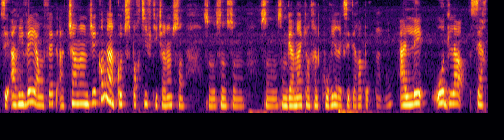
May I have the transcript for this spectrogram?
c'est arriver à, en fait à challenger comme un coach sportif qui challenge son son son son son, son gamin qui est en train de courir etc pour mhm. aller au-delà certes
